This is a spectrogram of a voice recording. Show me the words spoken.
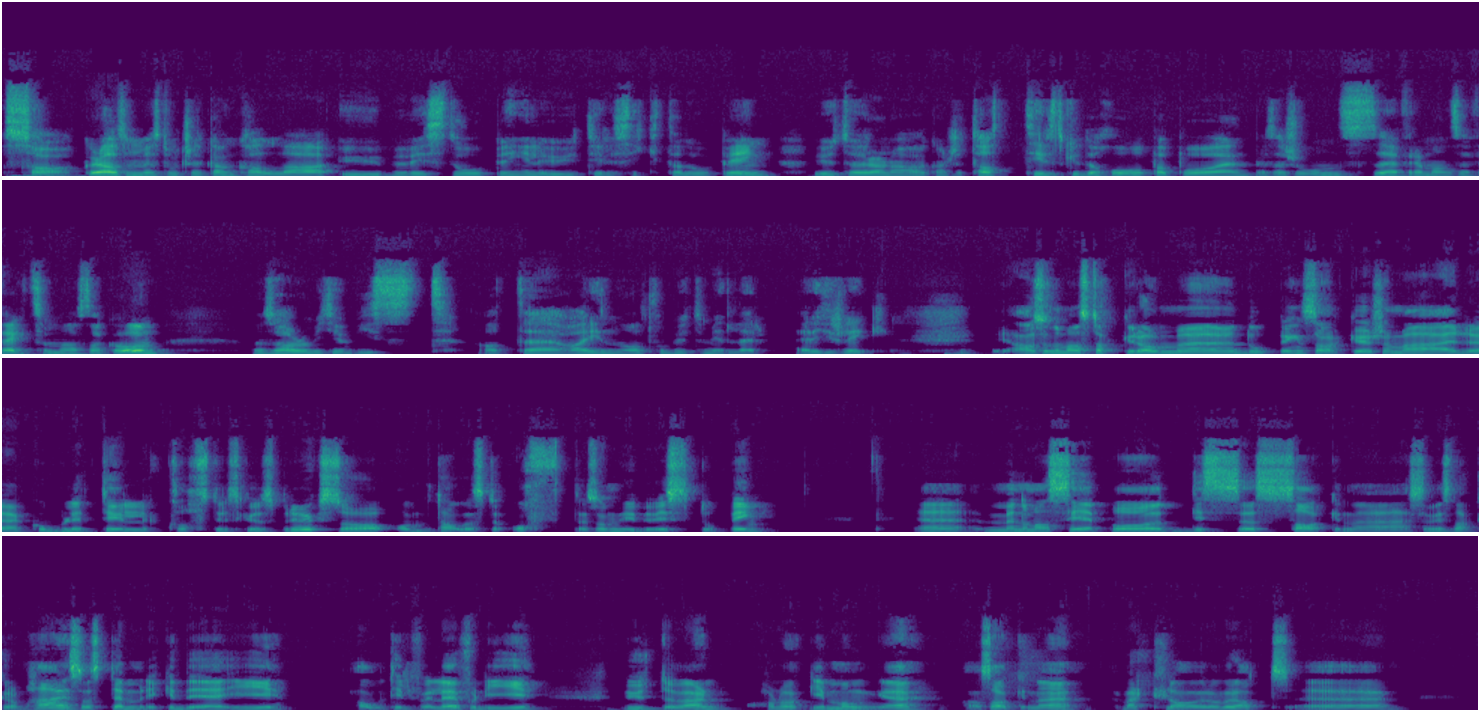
saker da, som vi stort sett kan kalle ubevisst doping eller utilsikta doping. Utøverne har kanskje tatt tilskuddet og håpa på en prestasjonsfremmende effekt, som vi har snakka om, men så har de ikke visst at det har inneholdt forbudte midler. Er det ikke slik? Ja, altså Når man snakker om uh, dopingsaker som er uh, koblet til kosttilskuddsbruk, så omtales det ofte som ubevisst doping. Eh, men når man ser på disse sakene som vi snakker om her, så stemmer ikke det i alle tilfeller. Fordi utøveren har nok i mange av sakene vært klar over at eh,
